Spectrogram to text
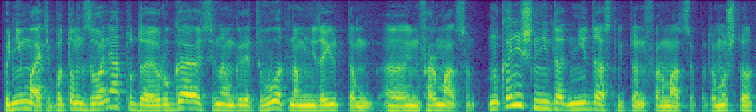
понимать, и потом звонят туда и ругаются, и нам говорят, вот, нам не дают там э, информацию. Ну, конечно, не, да, не даст никто информацию, потому что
